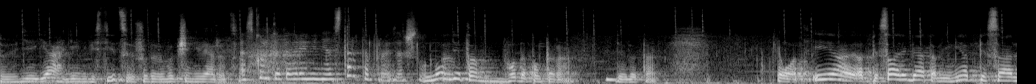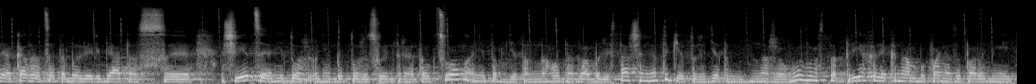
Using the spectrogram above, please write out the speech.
где я, где инвестиции, что-то вообще не вяжется. А сколько это времени от старта произошло? Ну, где-то года полтора, где-то так. Вот. И отписал ребята, они мне отписали. Оказывается, это были ребята с э, Швеции, они тоже, у них был тоже свой интернет-аукцион, они там где-то на год, на два были старше, но такие тоже где-то нашего возраста, приехали к нам буквально за пару дней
